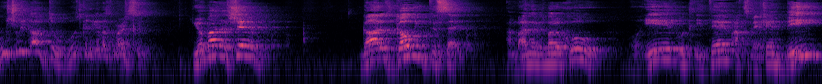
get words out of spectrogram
Who should we go to? Who's going to give us mercy? יאמר Hashem. God is going to say, אמר לקדוש ברוך הוא, הואיל ותליתם עצמכם בי,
